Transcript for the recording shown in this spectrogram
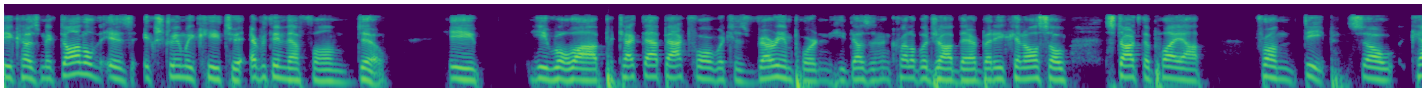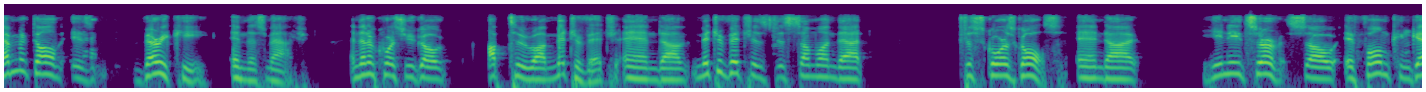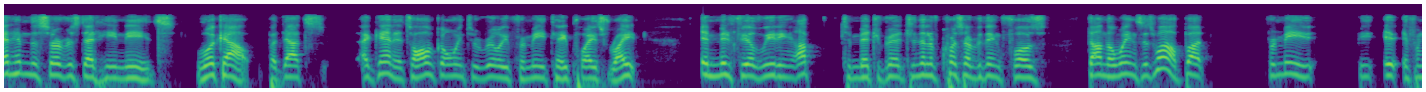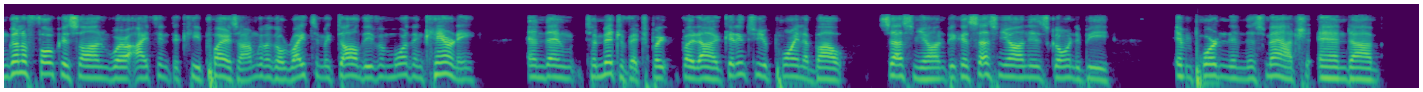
because McDonald is extremely key to everything that Fulham do. He he will uh, protect that back four, which is very important. He does an incredible job there, but he can also start the play up from deep. So Kevin McDonald is very key in this match. And then, of course, you go up to uh, Mitrovic, and uh, Mitrovic is just someone that just scores goals, and uh, he needs service. So if Fulham can get him the service that he needs, look out. But that's again, it's all going to really, for me, take place right in midfield leading up to Mitrovic, and then of course everything flows down the wings as well. But for me, if I'm going to focus on where I think the key players are, I'm going to go right to McDonald even more than Cairney, and then to Mitrovic. But but uh, getting to your point about Sessegnon, because Sessegnon is going to be important in this match, and uh,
